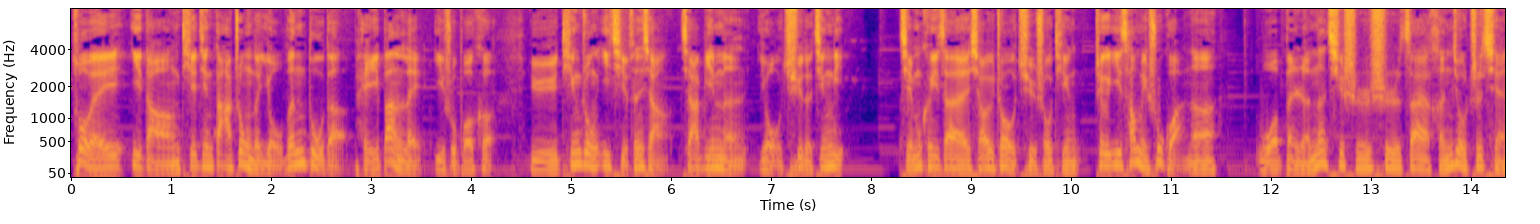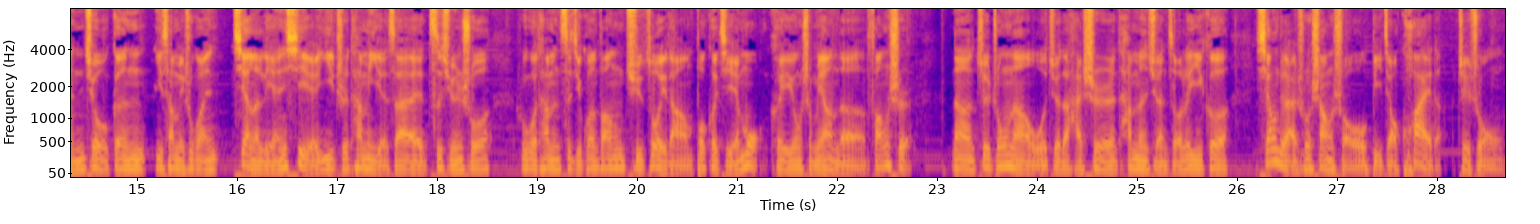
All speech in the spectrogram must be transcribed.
作为一档贴近大众的有温度的陪伴类艺术播客，与听众一起分享嘉宾们有趣的经历。节目可以在小宇宙去收听。这个艺仓美术馆呢？我本人呢，其实是在很久之前就跟艺仓美术馆建了联系，一直他们也在咨询说，如果他们自己官方去做一档播客节目，可以用什么样的方式？那最终呢，我觉得还是他们选择了一个相对来说上手比较快的这种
